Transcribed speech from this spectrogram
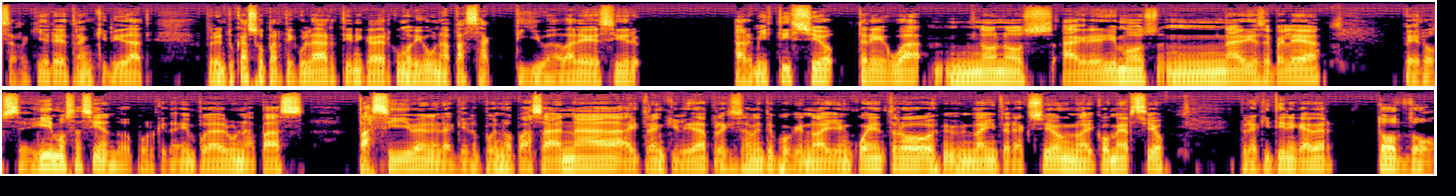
se requiere de tranquilidad. Pero en tu caso particular tiene que haber, como digo, una paz activa, vale decir, armisticio, tregua, no nos agredimos, nadie se pelea, pero seguimos haciendo, porque también puede haber una paz pasiva en la que pues no pasa nada, hay tranquilidad precisamente porque no hay encuentro, no hay interacción, no hay comercio, pero aquí tiene que haber todo.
